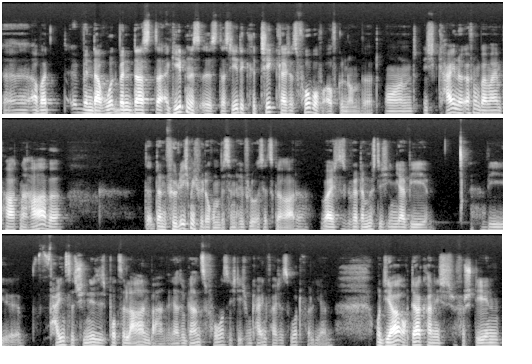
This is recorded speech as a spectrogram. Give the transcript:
aber wenn, da, wenn das das Ergebnis ist, dass jede Kritik gleich als Vorwurf aufgenommen wird und ich keine Öffnung bei meinem Partner habe, dann fühle ich mich wiederum ein bisschen hilflos jetzt gerade, weil ich das Gefühl habe, da müsste ich ihn ja wie, wie äh, feinstes chinesisches Porzellan behandeln, also ganz vorsichtig und kein falsches Wort verlieren. Und ja, auch da kann ich verstehen,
